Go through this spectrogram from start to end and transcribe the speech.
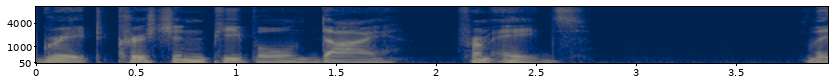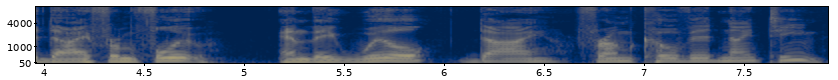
Great Christian people die from AIDS. They die from flu, and they will die from COVID 19.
